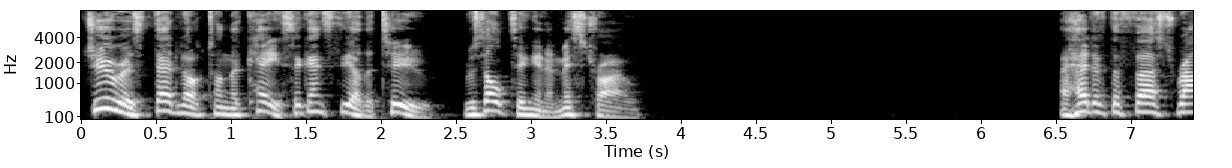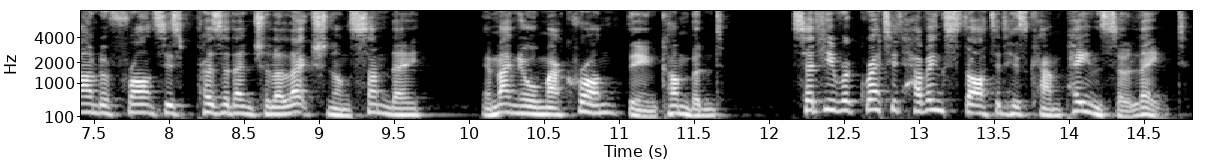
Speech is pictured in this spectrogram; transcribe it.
Jurors deadlocked on the case against the other two, resulting in a mistrial. Ahead of the first round of France's presidential election on Sunday, Emmanuel Macron, the incumbent, said he regretted having started his campaign so late.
